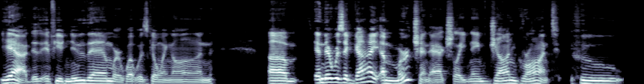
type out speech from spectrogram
yeah, if you knew them or what was going on. Um, and there was a guy, a merchant actually, named John Graunt, who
